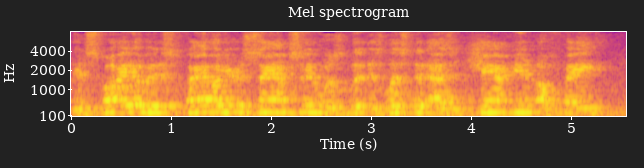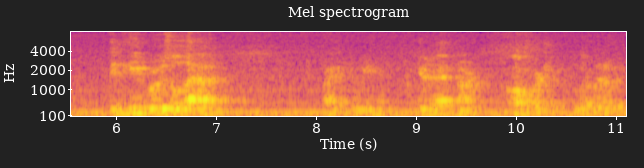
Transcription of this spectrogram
In spite of his failures, Samson was li- is listed as a champion of faith in Hebrews 11. Right? Can we hear that in our call worship? A little bit of it.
